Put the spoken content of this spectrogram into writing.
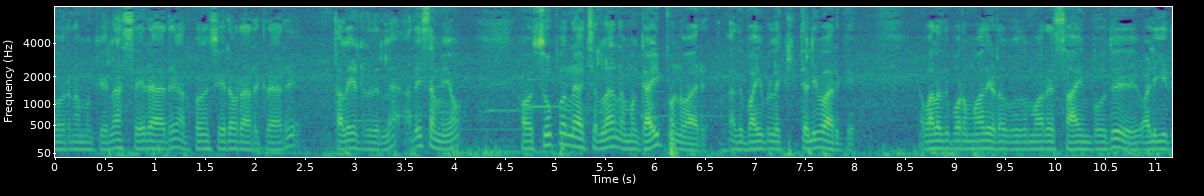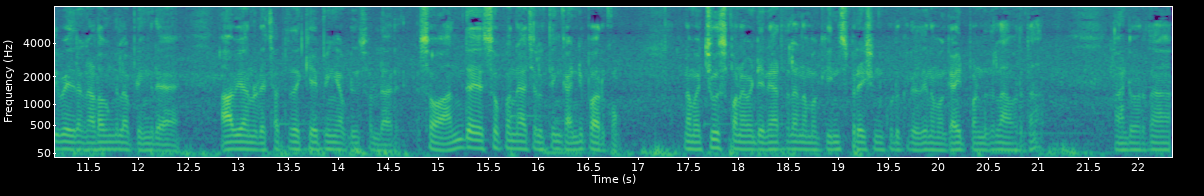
அவர் நமக்கு எல்லாம் செய்கிறாரு அற்புதம் செய்கிறவராக இருக்கிறாரு தலையிடுறதில்ல அதே சமயம் அவர் சூப்பர் நேச்சுரலாக நம்ம கைட் பண்ணுவார். அது பைபிளில் தெளிவாக இருக்குது வலது போகிற மாதிரி இடது மாதிரி சாயும் போது வழி இதுவே இதில் நடவுங்கள் அப்படிங்கிற ஆவியானுடைய சத்தத்தை கேட்பீங்க அப்படின்னு சொல்லார். ஸோ அந்த சூப்பர் நேச்சுரல் திங் கண்டிப்பாக இருக்கும். நம்ம சூஸ் பண்ண வேண்டிய நேரத்தில் நமக்கு இன்ஸ்பிரேஷன் கொடுக்குறது நம்ம கைட் பண்ணதெல்லாம் அவர் தான். ஆண்டவர் தான்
